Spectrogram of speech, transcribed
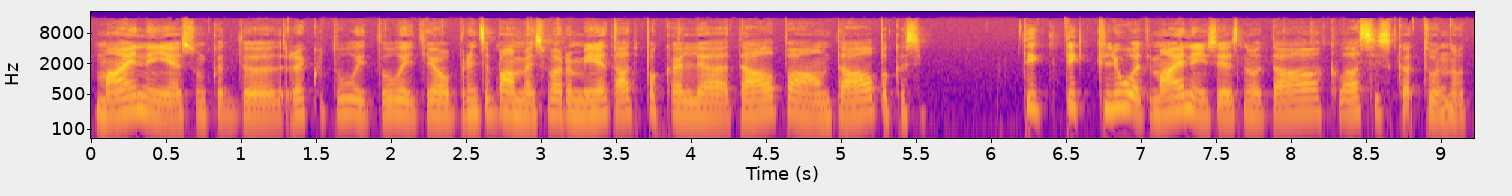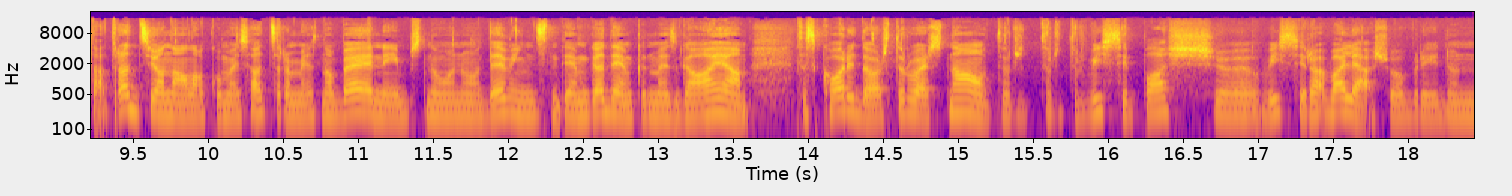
mainījies. Un kad uh, reku tūlīt, tūlīt jau principā mēs varam iet atpakaļ uh, telpā, un telpa, kas ir tik, tik ļoti mainījusies no tā klasiskā, to, no tā tradicionālā, ko mēs atceramies no bērnības, no, no 90. gadiem, kad mēs gājām. Tas koridors tur vairs nav, tur, tur, tur viss ir plašs, viss ir vaļā šobrīd. Un,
